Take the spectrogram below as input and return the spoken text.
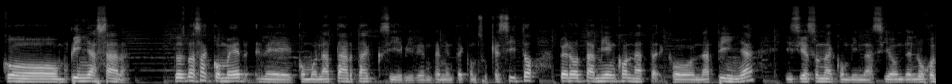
con piña asada. Entonces vas a comer eh, como la tarta, sí, evidentemente con su quesito, pero también con la, con la piña. Y si es una combinación de lujo,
